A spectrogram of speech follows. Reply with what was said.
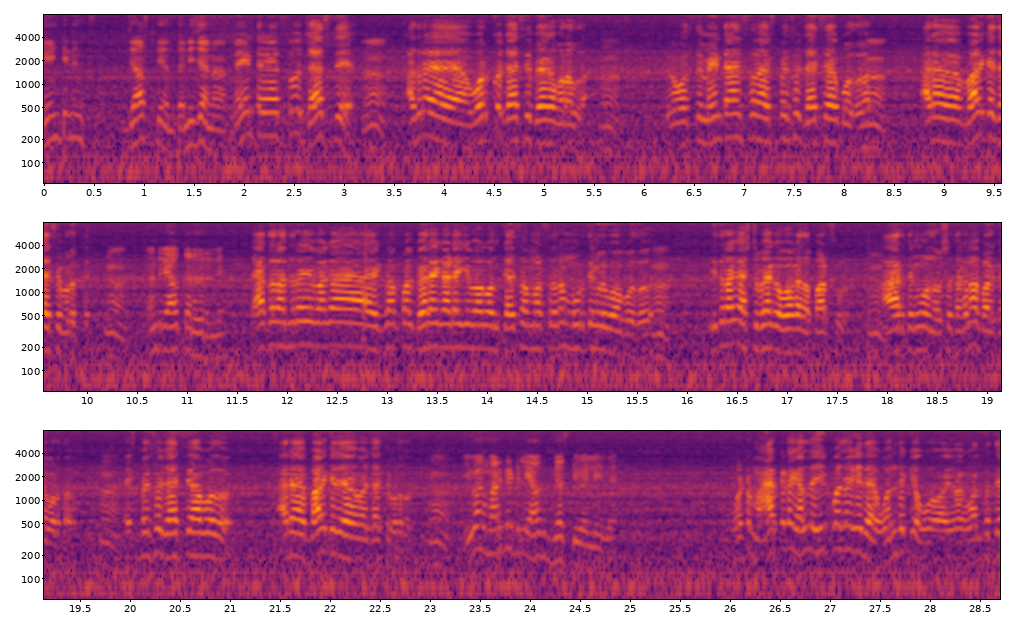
ಮೇಂಟೆನೆನ್ಸ್ ಜಾಸ್ತಿ ಅಂತ ನಿಜನಾ? ಮೇಂಟೆನೆನ್ಸ್ ಜಾಸ್ತಿ. ಆದ್ರೆ ವರ್ಕ್ ಜಾಸ್ತಿ ಬೇಗ ಬರಲ್ಲ. ಒಂದ್ಸತಿ ಮೇಂಟೆನೆನ್ಸ್ ಎಕ್ಸ್ಪೆನ್ಸಿವ್ ಜಾಸ್ತಿ ಆಗ್ಬೋದು. ಆದ್ರೆ ಬಾಳಿಕೆ ಜಾಸ್ತಿ ಬರುತ್ತೆ. ಅಂದ್ರೆ ಯಾವ ಥರದ್ರಲ್ಲಿ ಯಾವ ತರ ಅಂದ್ರೆ ಇವಾಗ ಎಕ್ಸಾಂಪಲ್ ಬೇರೆ ಗಾಡಿಗೆ ಇವಾಗ ಒಂದು ಕೆಲಸ ಮಾಡ್ಸಿದ್ರೆ ಮೂರು ತಿಂಗಳಿಗೆ ಹೋಗ್ಬೋದು. ಇದ್ರಾಗ ಅಷ್ಟು ಬೇಗ ಹೋಗಲ್ಲ ಪಾರ್ಟ್ಸ್ಗಳು. ಆರು ತಿಂಗಳು ಒಂದು ವರ್ಷ ತನಕ ಬಾಳಿಕೆ ಬರ್ತವೆ. ಎಕ್ಸ್ಪೆನ್ಸ್ ಎಕ್ಸ್ಪೆನ್ಸಿವ್ ಜಾಸ್ತಿ ಆಗ್ಬೋದು. ಆದರೆ ಬಾಳಿಕೆ ಜಾಸ್ತಿ ಬರ್ತದೆ. ಇವಾಗ ಇವಾಗ ಮಾರ್ಕೆಟಲ್ಲಿ ಯಾವ್ದು ಜಾಸ್ತಿ ಇದೆ? ಒಟ್ಟು ಮಾರ್ಕೆಟ್ ಎಲ್ಲ ಈಕ್ವಲ್ ಆಗಿದೆ. ಒಂದಕ್ಕೆ ಇವಾಗ ಒಂದ್ಸತಿ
